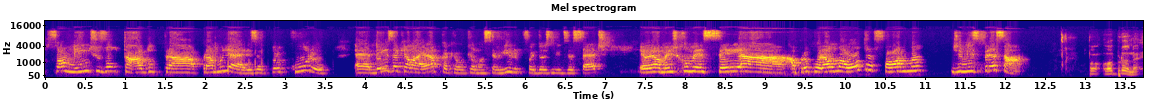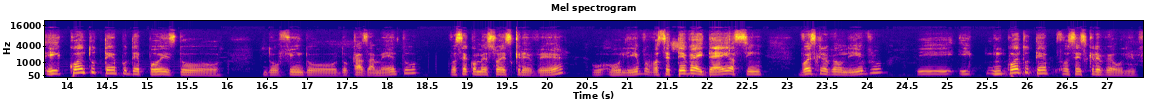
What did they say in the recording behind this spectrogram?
somente voltado para mulheres. Eu procuro, é, desde aquela época que eu, que eu lancei o livro, que foi 2017, eu realmente comecei a, a procurar uma outra forma de me expressar. Ô, Bruna, e quanto tempo depois do, do fim do, do casamento você começou a escrever o, o, livro? Você teve a ideia, assim, vou escrever um livro, e, e em quanto tempo você escreveu o livro?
